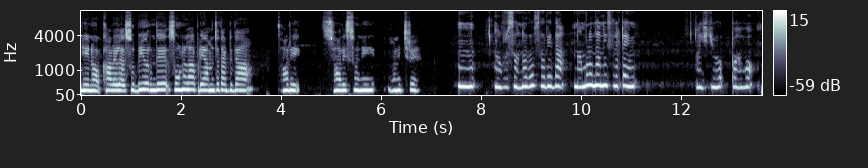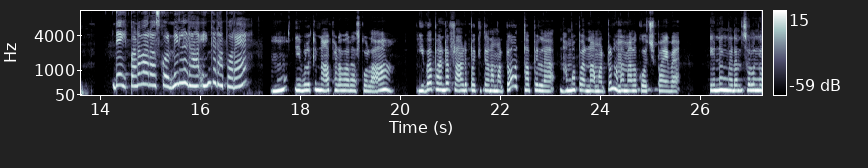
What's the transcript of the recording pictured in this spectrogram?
ஏனோ காலையில் சுபியும் இருந்து சூழ்நிலை அப்படி அமைஞ்சதாட்டி தான். சாரி சாரி சுனி மன்னிச்சிரு. அவர் சொன்னதும் சரிதான். நம்மளும் தானே சில டைம் ஐயோ பாவம். டேய் படவா ராஸ்கோ நில்லுடா எங்கடா போற? ம் இவளுக்கு நான் படவாரா ஸ்கூலா இவ பண்ணுற ஃப்ராடு பக்கித்தனம் மட்டும் தப்பில்லை. நம்ம பண்ணா மட்டும் நம்ம மேலே கோச்சுப்பா இவ. என்னங்க மேடம் சொல்லுங்க.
